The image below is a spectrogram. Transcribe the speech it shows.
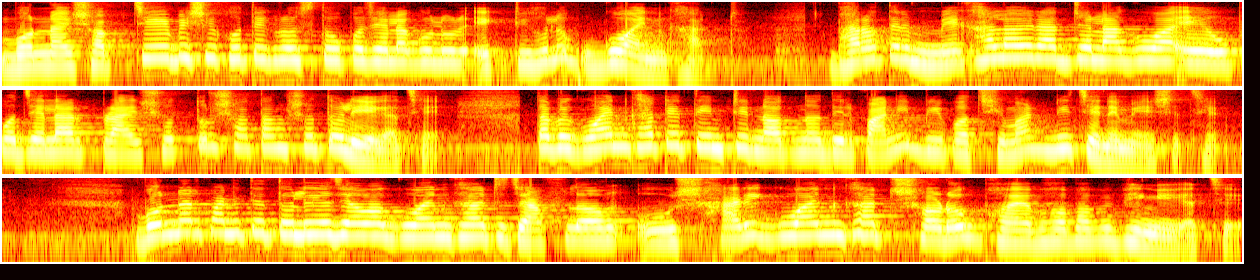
বন্যায় সবচেয়ে বেশি ক্ষতিগ্রস্ত উপজেলাগুলোর একটি হল গোয়াইনঘাট। ভারতের মেঘালয় রাজ্য লাগোয়া এ উপজেলার প্রায় সত্তর শতাংশ তলিয়ে গেছে। তবে গোয়াইনঘাটে তিনটি নদ নদীর পানি বিপদসীমার নিচে নেমে এসেছে। বন্যার পানিতে তলিয়ে যাওয়া গোয়াইনঘাট, জাফলং ও সারি গোয়াইনঘাট সড়ক ভয়াবহভাবে ভেঙে গেছে।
